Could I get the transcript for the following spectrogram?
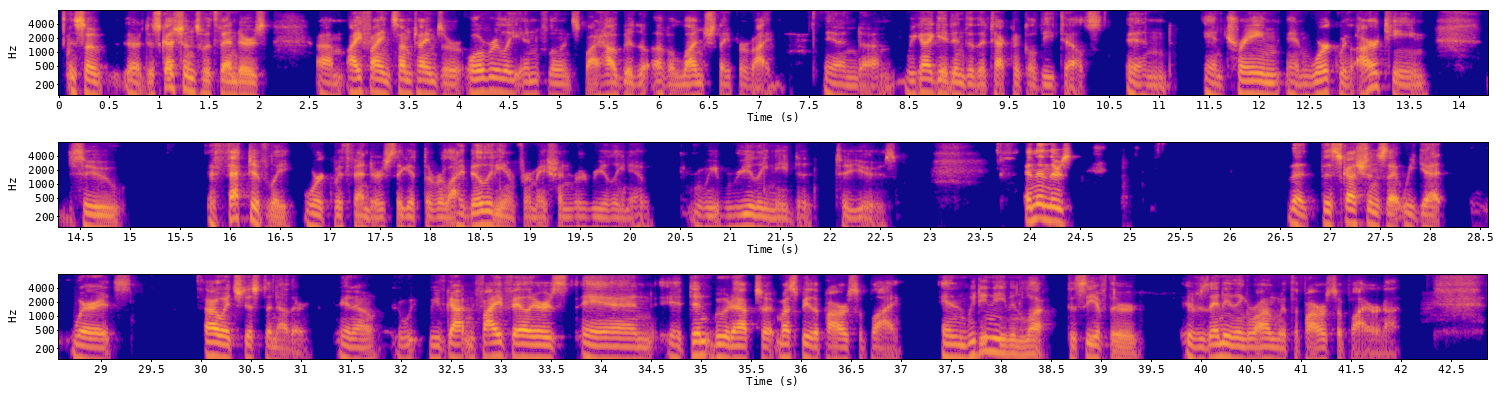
And so uh, discussions with vendors, um, I find sometimes are overly influenced by how good of a lunch they provide. And um, we got to get into the technical details and, and train and work with our team to effectively work with vendors to get the reliability information we really need, we really need to, to use. And then there's the discussions that we get where it's oh it's just another you know we, we've gotten five failures and it didn't boot up so it must be the power supply. And we didn't even look to see if there if there's anything wrong with the power supply or not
